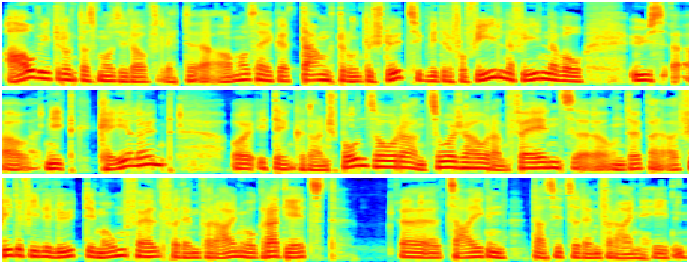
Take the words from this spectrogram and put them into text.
Auch wieder, und das muss ich da vielleicht äh, auch mal sagen, dank der Unterstützung wieder von vielen, vielen, die uns äh, nicht gehen lassen. Äh, ich denke da an Sponsoren, an Zuschauer, an Fans äh, und viele, viele Leute im Umfeld von dem Verein, die gerade jetzt zeigen, dass sie zu dem Verein heben.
